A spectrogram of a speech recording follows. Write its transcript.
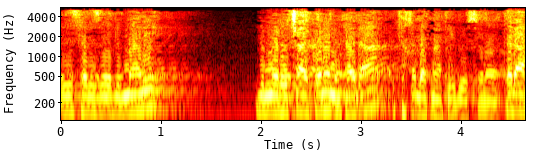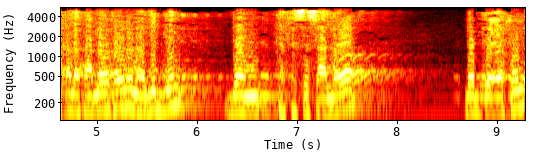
እዚ ሰብ ዚ ድማ ብምርጫ ኣይኮነን እንታይ ደኣ እቲ ክእለት ናትዩ ዝውስኖ እተ ክእለት ኣለዎ ኮይኑ ናይ ግድን ደም ከፍስስ ኣለዎ በጊዕ ይኹን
